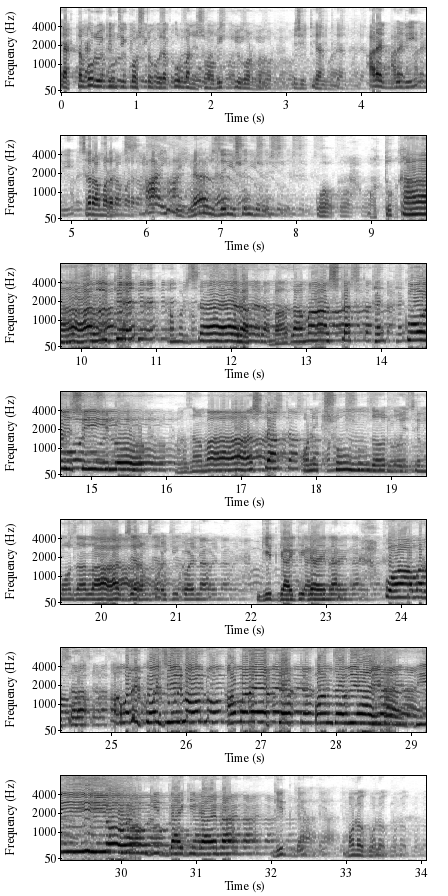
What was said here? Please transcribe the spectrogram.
একটা গরু কিনছি কষ্ট করে কুরবানির সময় বিক্রি করব। বেশি টিয়া আরেক বেরি স্যার, আমার হাই হ্যার যেই সুন্দর কালকে আমার স্যারা বাজা মাছটা কইছিল মাছটা অনেক সুন্দর হয়েছে, মজা লাগছে। এরকম কয় কি কয় না? গীত গায় কি গায় না? ও আমার সারা, আমারে কইছিল, আমারে একটা পাঞ্জাবি আইনা দিও। গীত গায় কি গায় না? গীত গায়, মনে মনে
